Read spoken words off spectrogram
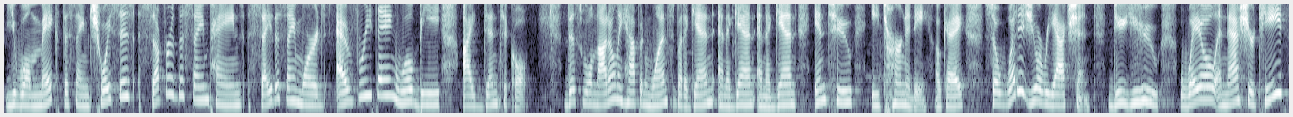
You will make the same choices, suffer the same pains, say the same words. Everything will be identical. This will not only happen once, but again and again and again into eternity. Okay. So, what is your reaction? Do you wail and gnash your teeth,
